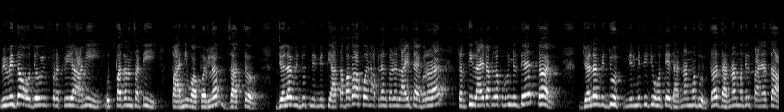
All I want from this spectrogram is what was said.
विविध औद्योगिक प्रक्रिया आणि उत्पादनांसाठी पाणी वापरलं जातं. जलविद्युत निर्मिती. आता बघा आपण आपल्याकडं लाइट आहे बरोबर आहे? तर ती लाइट आपल्याला कुठून मिळते? तर जलविद्युत निर्मिती जी होते धरणांमधून तर धरणांमधील पाण्याचा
